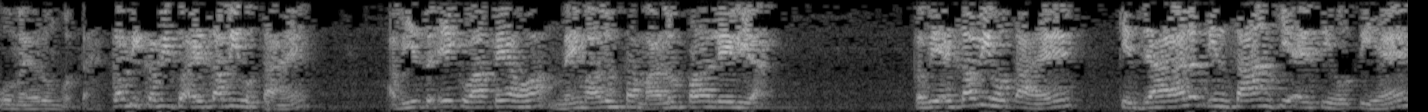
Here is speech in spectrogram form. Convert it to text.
وہ محروم ہوتا ہے۔ کبھی کبھی تو ایسا بھی ہوتا ہے، اب یہ تو ایک واقعہ ہوا، نہیں معلوم تھا، معلوم پڑا، لے لیا۔ کبھی ایسا بھی ہوتا ہے کہ جہالت انسان کی ایسی ہوتی ہے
